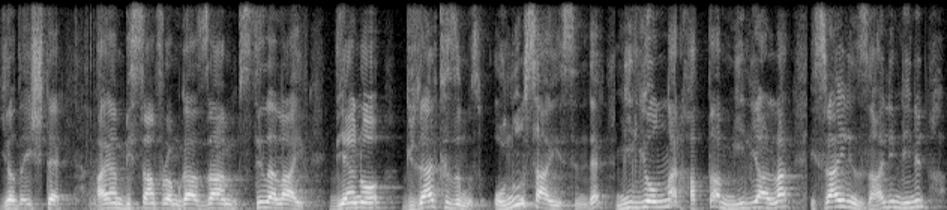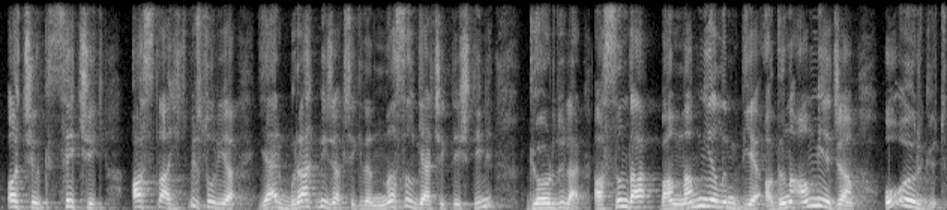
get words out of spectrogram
ya da işte I am Bissam from Gaza, I'm still alive diyen o güzel kızımız onun sayesinde milyonlar hatta milyarlar İsrail'in zalimliğinin açık, seçik, asla hiçbir soruya yer bırakmayacak şekilde nasıl gerçekleştiğini gördüler. Aslında banlanmayalım diye adını anmayacağım o örgüt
